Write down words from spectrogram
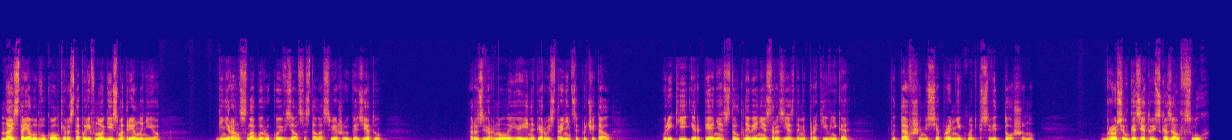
Най стоял у двуколки, растопырив ноги, и смотрел на нее. Генерал слабой рукой взял со стола свежую газету, развернул ее и на первой странице прочитал «У реки Ирпеня столкновение с разъездами противника, пытавшимися проникнуть к Святошину» бросил газету и сказал вслух.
